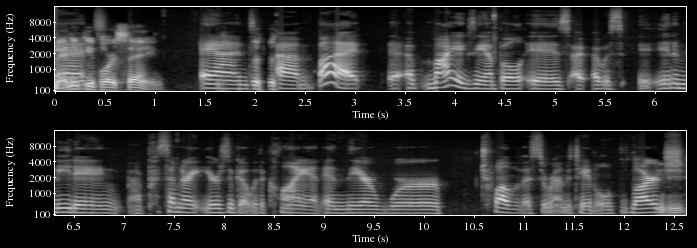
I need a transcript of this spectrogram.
Many people are saying. And um, but uh, my example is I, I, was in a meeting uh, seven or eight years ago with a client, and there were 12 of us around the table, large mm-hmm.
